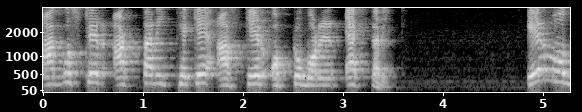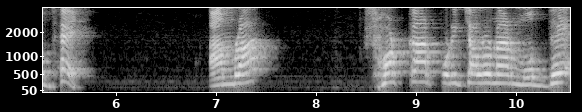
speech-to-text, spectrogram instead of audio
আগস্টের আট তারিখ থেকে আজকের অক্টোবরের এক তারিখ। এর মধ্যে আমরা সরকার পরিচালনার মধ্যে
